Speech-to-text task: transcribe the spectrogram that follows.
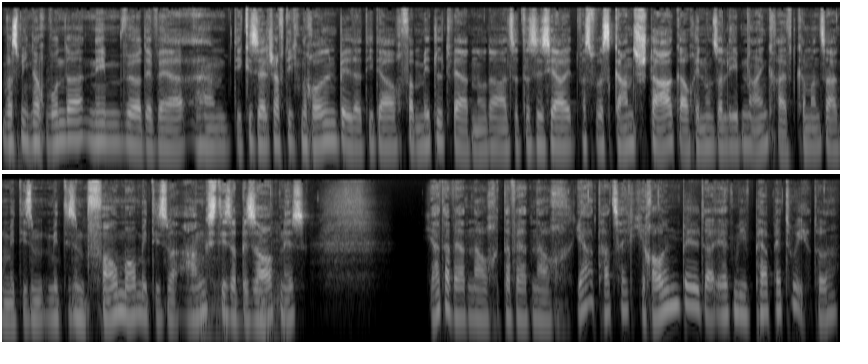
Was mich noch Wunder nehmen würde, wäre ähm, die gesellschaftlichen Rollenbilder, die da auch vermittelt werden, oder? Also das ist ja etwas, was ganz stark auch in unser Leben eingreift, kann man sagen, mit diesem, mit diesem FOMO, mit dieser Angst, dieser Besorgnis. Ja, da werden auch, da werden auch, ja, tatsächlich Rollenbilder irgendwie perpetuiert, oder?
